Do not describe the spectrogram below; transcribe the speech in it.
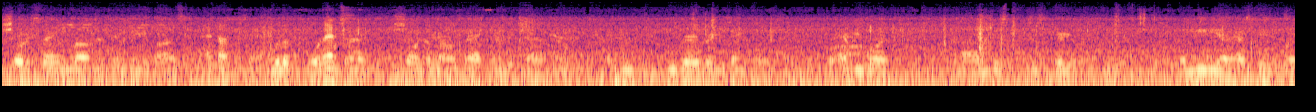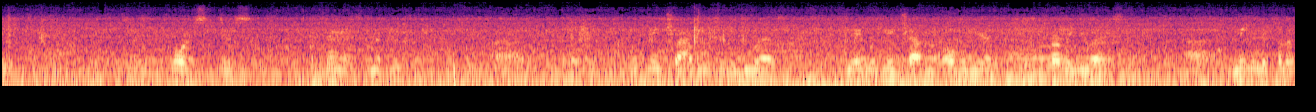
show the same love that they gave us. We look forward to showing the love back in return. We, we're very, very thankful for everyone. Uh, just, just period. The media has been great. And of course, just the fans and the people. Uh, with me traveling to the U.S., I mean, with me traveling over here from the U.S., uh, meeting the Philip,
